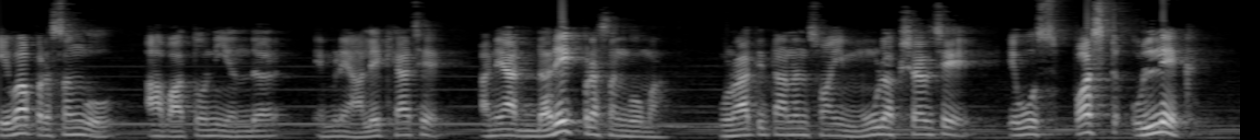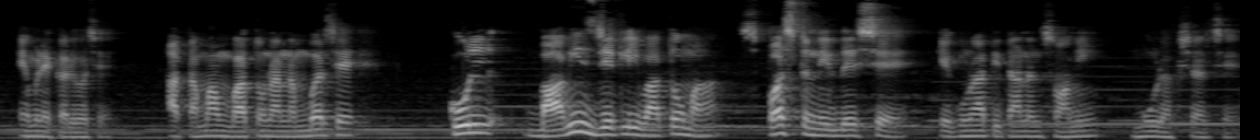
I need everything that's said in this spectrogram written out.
એવા પ્રસંગો આ વાતોની અંદર એમણે આલેખ્યા છે. અને આ દરેક પ્રસંગોમાં ગુણાતીતાનંદ સ્વામી મૂળ અક્ષર છે એવો સ્પષ્ટ ઉલ્લેખ એમણે કર્યો છે. આ તમામ વાતોના નંબર છે. કુલ બાવીસ જેટલી વાતોમાં સ્પષ્ટ નિર્દેશ છે કે ગુણાતીતાનંદ સ્વામી મૂળ અક્ષર છે.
